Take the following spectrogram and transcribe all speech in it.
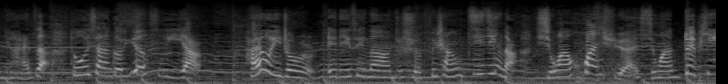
女孩子，都会像一个怨妇一样。还有一种 ADC 呢，就是非常激进的，喜欢换血，喜欢对拼，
